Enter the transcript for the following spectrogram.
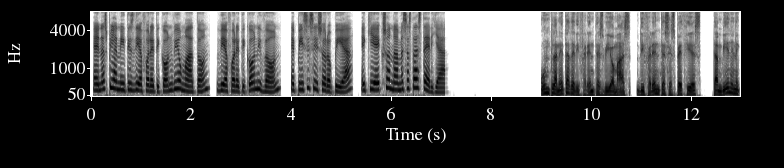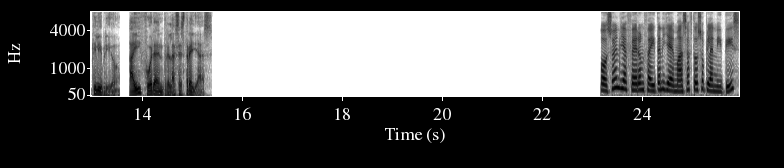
Ένας πλανήτης διαφορετικών βιωμάτων, διαφορετικών ειδών, επίσης σε ισορροπία, εκεί έξω ανάμεσα στα αστέρια. Un planeta de diferentes biomas, diferentes especies, también en equilibrio, ahí fuera entre las estrellas. Όσο ενδιαφέρον θα ήταν για εμάς αυτός ο πλανήτης,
